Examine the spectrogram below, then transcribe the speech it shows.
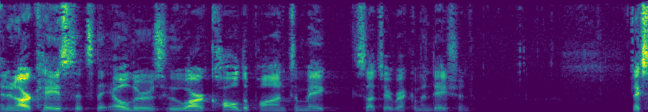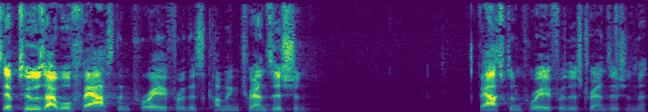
And in our case, it's the elders who are called upon to make such a recommendation. Next step two is I will fast and pray for this coming transition. Fast and pray for this transition. The,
